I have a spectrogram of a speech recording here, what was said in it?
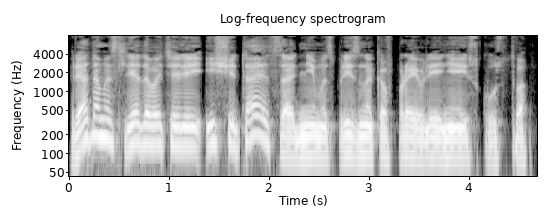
рядом исследователей и считается одним из признаков проявления искусства –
